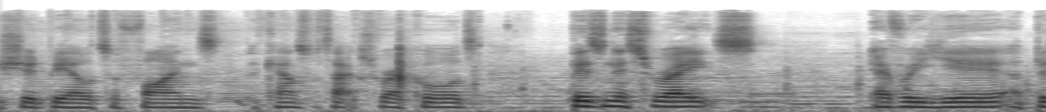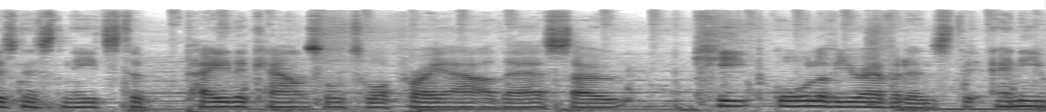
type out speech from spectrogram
should be able to find the council tax records, business rates. Every year, a business needs to pay the council to operate out of there. So keep all of your evidence, that any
